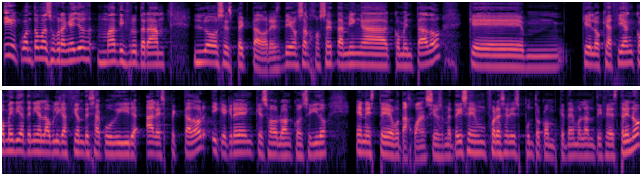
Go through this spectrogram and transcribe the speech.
y que cuanto más sufran ellos, más disfrutarán los espectadores. Diego San José también ha comentado que, mm, que los que hacían comedia tenían la obligación de sacudir al espectador y que creen que eso lo han conseguido en este Botajuan. Si os metéis en foreseries.com, que tenemos la noticia de estreno,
